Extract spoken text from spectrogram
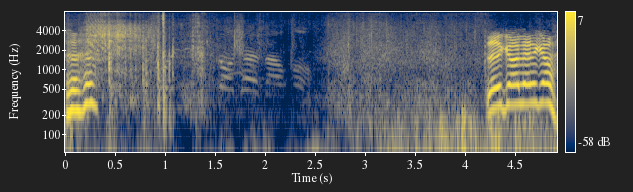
Let it go, let it go.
